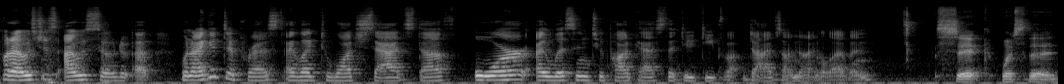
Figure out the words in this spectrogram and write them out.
But I was just, I was so. De- uh, when I get depressed, I like to watch sad stuff, or I listen to podcasts that do deep dives on 9 11. Sick. What's the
